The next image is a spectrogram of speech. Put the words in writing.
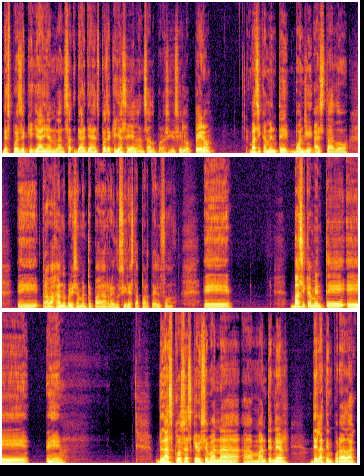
después de que ya hayan lanzado, después de que ya se hayan lanzado, por así decirlo, pero básicamente Bungie ha estado eh, trabajando precisamente para reducir esta parte del FOMO. Eh, básicamente, eh, las cosas que se van a, mantener de la temporada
